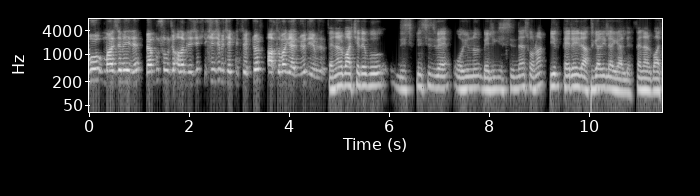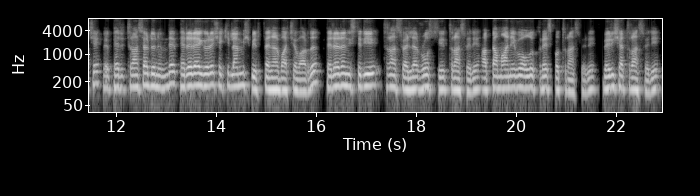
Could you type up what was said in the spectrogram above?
bu malzemeyle ben bu sonucu alabilecek ikinci bir teknik direktör aklıma gelmiyor diyebilirim. Fenerbahçe'de bu disiplinsiz ve oyunu belirgisizliğinden sonra bir Pereira rüzgarıyla geldi Fenerbahçe ve transfer döneminde Pereira'ya göre şekillenmiş bir Fenerbahçe vardı. Pereira'nın istediği transferler Rossi transferi, hatta Manevioğlu Crespo transferi, Berisha transferi,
